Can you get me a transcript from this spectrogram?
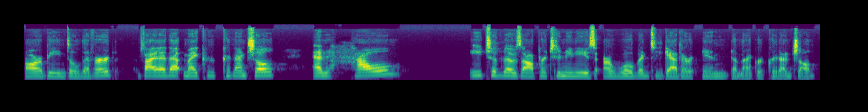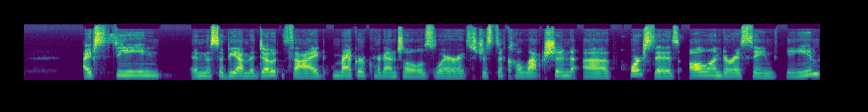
are being delivered via that micro credential and how each of those opportunities are woven together in the micro credential. I've seen and this would be on the don't side, micro credentials where it's just a collection of courses all under a same theme,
